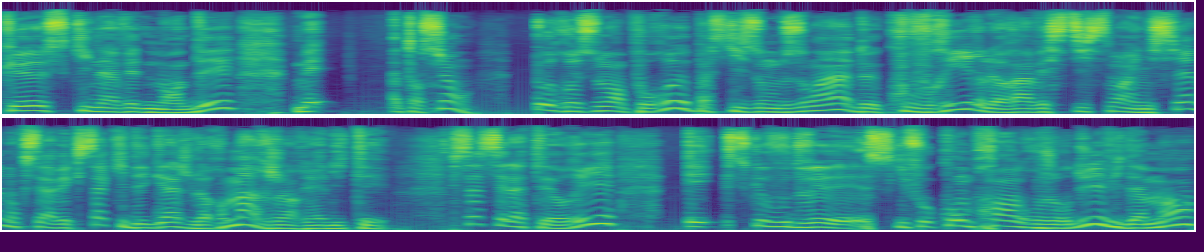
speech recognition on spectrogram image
que ce qu'ils n'avaient demandé, mais attention, heureusement pour eux, parce qu'ils ont besoin de couvrir leur investissement initial. Donc c'est avec ça qu'ils dégagent leur marge en réalité. Ça c'est la théorie. Et ce que vous devez, ce qu'il faut comprendre aujourd'hui évidemment,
